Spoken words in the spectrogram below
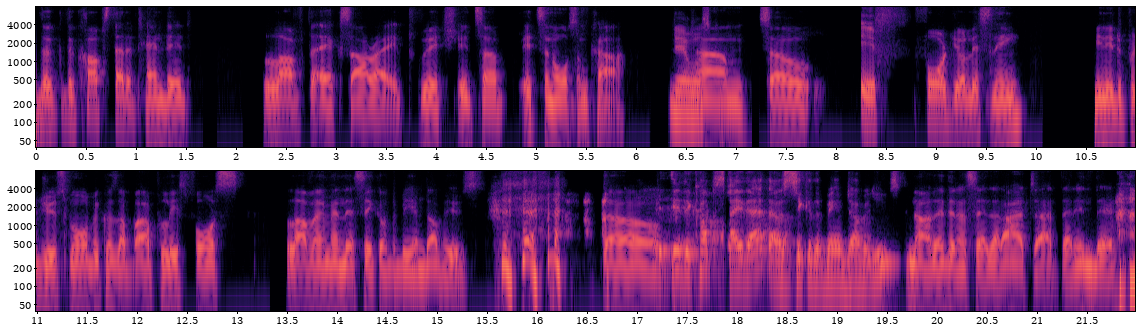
the the cops that attended loved the XR8, which it's a it's an awesome car. Yeah. Um, so if Ford, you're listening, you need to produce more because our, our police force love them and they're sick of the BMWs. So Did the cops say that they were sick of the BMWs? no, they didn't say that. I had to add that in there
